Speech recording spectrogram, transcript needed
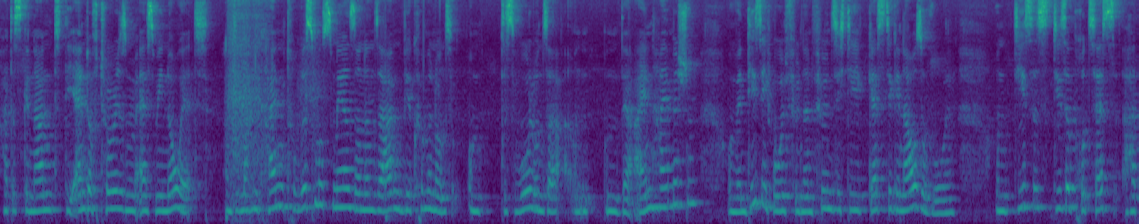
hat es genannt, The End of Tourism as we know it. Und die machen keinen Tourismus mehr, sondern sagen, wir kümmern uns um das Wohl unserer, um, der Einheimischen. Und wenn die sich wohlfühlen, dann fühlen sich die Gäste genauso wohl. Und dieses, dieser Prozess hat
